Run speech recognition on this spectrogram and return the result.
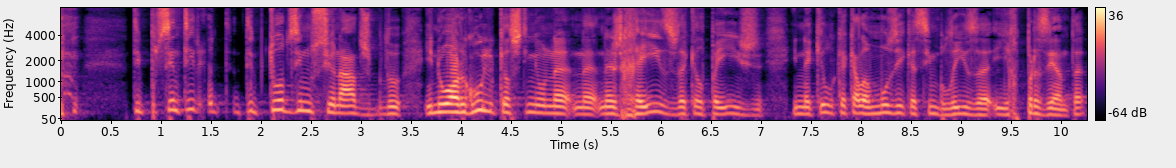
tipo, sentir, tipo, todos emocionados do, e no orgulho que eles tinham na, na, nas raízes daquele país e naquilo que aquela música simboliza e representa.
